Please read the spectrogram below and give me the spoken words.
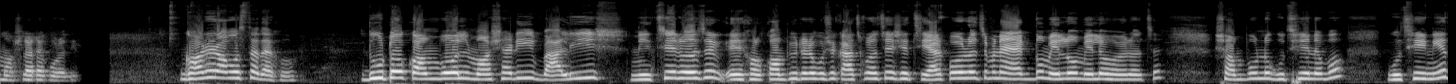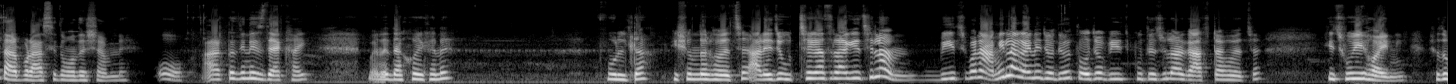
মশলাটা করে দিই। ঘরের অবস্থা দেখো। দুটো কম্বল, মশারি, বালিশ, নিচে রয়েছে কম্পিউটারে বসে কাজ করেছে সে চেয়ার পড়ে রয়েছে মানে একদম এলো মেলো হয়ে রয়েছে। সম্পূর্ণ গুছিয়ে নেব, গুছিয়ে নিয়ে তারপর আসি তোমাদের সামনে। ও আর একটা জিনিস দেখাই মানে দেখো এখানে ফুলটা কি সুন্দর হয়েছে। আর এই যে উচ্ছে গাছ লাগিয়েছিলাম, বীজ মানে আমি লাগাইনি, যদিও তোজো বীজ পুঁতেছিল আর গাছটা হয়েছে, কিছুই হয়নি, শুধু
